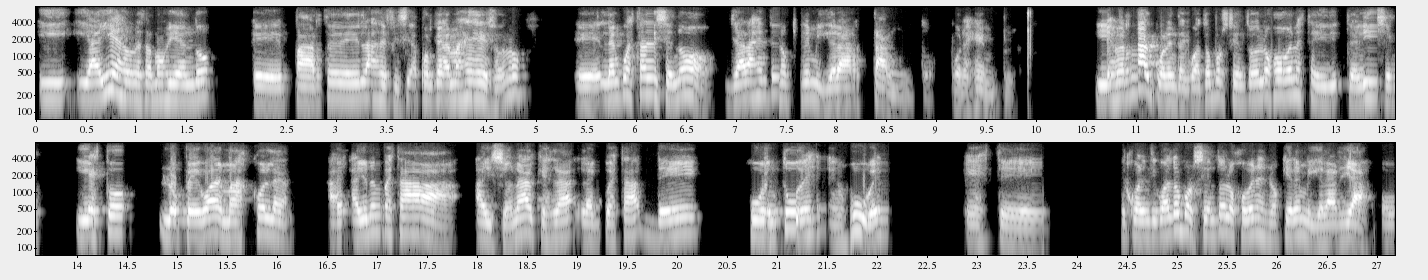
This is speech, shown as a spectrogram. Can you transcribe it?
y, ahí es donde estamos viendo eh, parte de las deficiencias, porque además es eso, ¿no? Eh, la encuesta dice, no, ya la gente no quiere migrar tanto, por ejemplo. Y es verdad, el 44% de los jóvenes te, te, dicen, y esto lo pego además con la, hay, una encuesta adicional, que es la, la encuesta de juventudes en Juve, este, el 44% de los jóvenes no quieren migrar ya, o,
